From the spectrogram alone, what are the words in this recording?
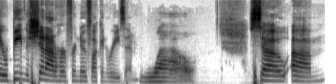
they were beating the shit out of her for no fucking reason. Wow. So, um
